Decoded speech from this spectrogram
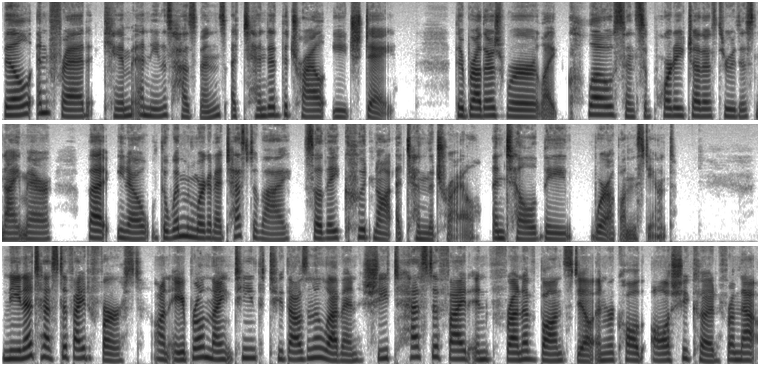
Bill and Fred, Kim and Nina's husbands, attended the trial each day. Their brothers were like close and support each other through this nightmare. But, you know, the women were going to testify, so they could not attend the trial until they were up on the stand. Nina testified first. On April 19th, 2011, she testified in front of Bonsteel and recalled all she could from that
